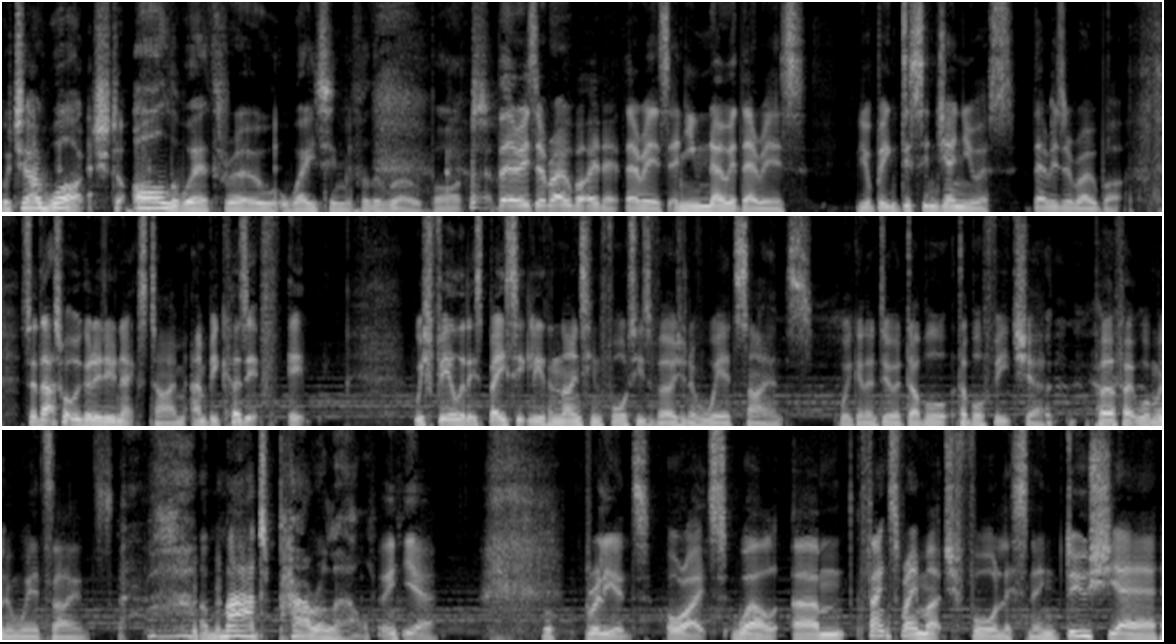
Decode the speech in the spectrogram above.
Which I watched all the way through, waiting for the robot. There is a robot in it. There is, and you know it. There is. You're being disingenuous. There is a robot. So that's what we're going to do next time. And because it it we feel that it's basically the 1940s version of Weird Science. We're going to do a double double feature: Perfect Woman and Weird Science. A mad parallel. yeah. Brilliant. All right. Well, um, thanks very much for listening. Do share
